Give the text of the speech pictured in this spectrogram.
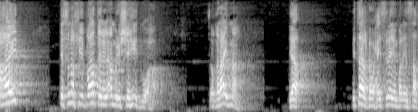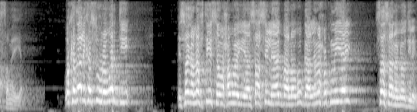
ahayd isna fii baatini alamri shahiid buu ahaa. Soo qaraa'ib maaha? Ya. Bitaalka waxay isleeyihin bal insaaf sameeya. Wa kadalika suhra wardi isaga laftiisa waxa weeye saas si la-eg baa loogu gaalnimo xukmiyey saasaana loo dilay.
